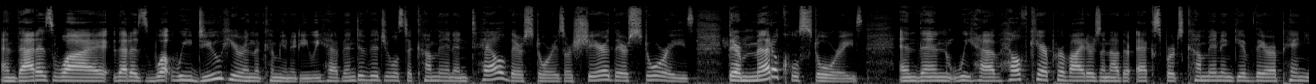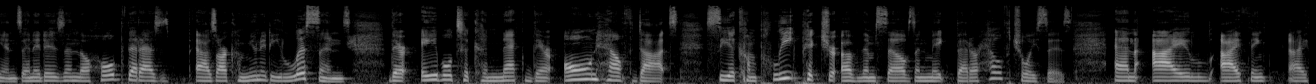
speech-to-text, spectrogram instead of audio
And that is why, that is what we do here in the community. We have individuals to come in and tell their stories or share their stories, their medical stories. And then we have healthcare providers and other experts come in and give their opinions. And it is in the hope that as as our community listens, they're able to connect their own health dots, see a complete picture of themselves, and make better health choices. And I, I think I,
